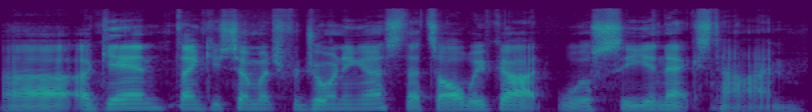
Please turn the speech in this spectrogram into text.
Uh, again, thank you so much for joining us. That's all we've got. We'll see you next time.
